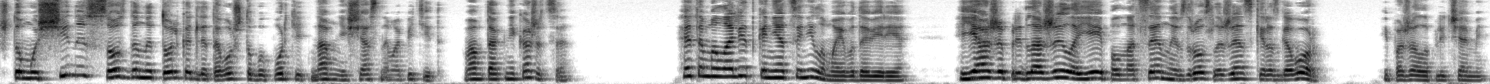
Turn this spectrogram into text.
что мужчины созданы только для того, чтобы портить нам несчастным аппетит. Вам так не кажется?» Эта малолетка не оценила моего доверия. Я же предложила ей полноценный взрослый женский разговор. И пожала плечами.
